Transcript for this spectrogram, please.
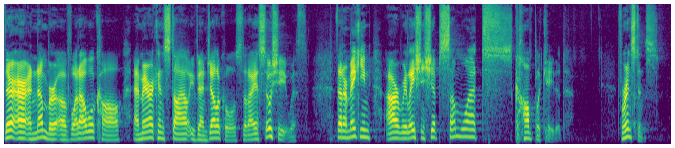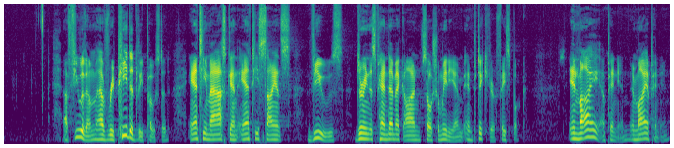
There are a number of what I will call American style evangelicals that I associate with that are making our relationship somewhat complicated. For instance, a few of them have repeatedly posted anti mask and anti science views during this pandemic on social media, in particular Facebook. In my opinion, in my opinion,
